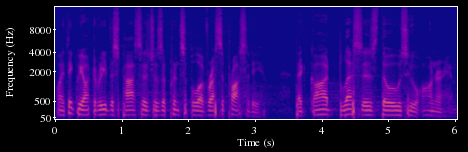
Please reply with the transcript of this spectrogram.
Well, I think we ought to read this passage as a principle of reciprocity that God blesses those who honor him.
